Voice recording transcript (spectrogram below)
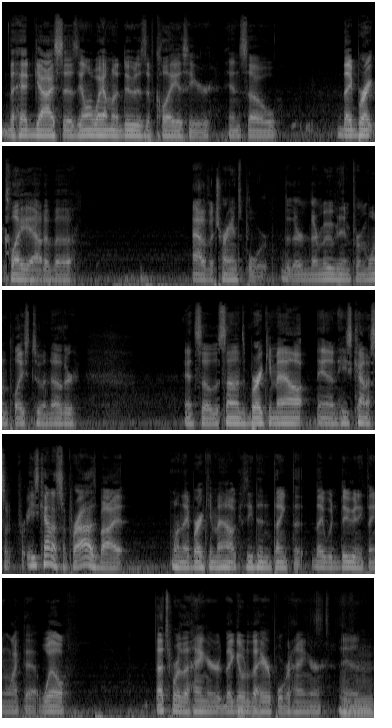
the head guy says the only way I'm going to do it is if Clay is here, and so they break Clay out of a out of a transport. They're they're moving him from one place to another, and so the Sons break him out, and he's kind of he's kind of surprised by it when they break him out because he didn't think that they would do anything like that. Well, that's where the hangar they go to the airport hangar, and Mhm.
